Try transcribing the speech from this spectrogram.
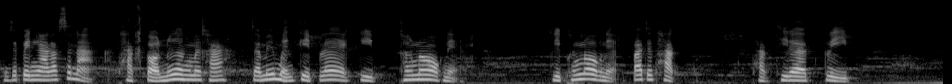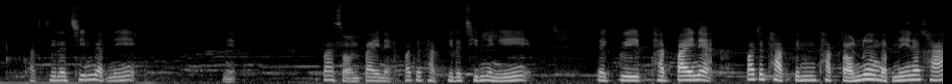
มันจะเป็นงานลักษณะถักต่อเนื่องนะคะ จะไม่เหมือนกลีบแรกกลีบข้างนอกเนี่ยกลีบข้างนอกเนี่ยป้าจะถักถักทีละกลีบ ถักทีละชิ้นแบบนี้เนี่ยที่ป้าสอนไปเนี่ยป้าจะถักทีละชิ้นอย่างนี้ แต่กลีบถัดไปเนี่ยป้าจะถักเป็นถักต่อเนื่องแบบนี้นะคะ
